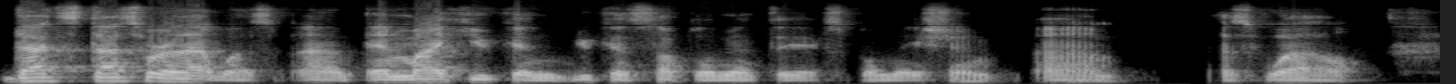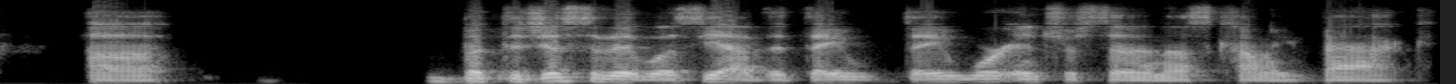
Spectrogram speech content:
that's that's where that was. Um, and Mike, you can you can supplement the explanation um, as well. Uh, but the gist of it was, yeah, that they they were interested in us coming back,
